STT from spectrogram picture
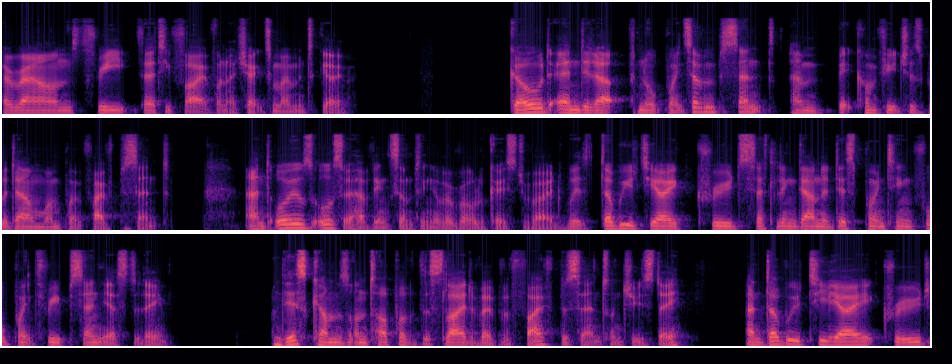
around 335 when I checked a moment ago. Gold ended up 0.7% and Bitcoin futures were down 1.5%. And oil's also having something of a rollercoaster ride, with WTI crude settling down a disappointing 4.3% yesterday. This comes on top of the slide of over 5% on Tuesday. And WTI crude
